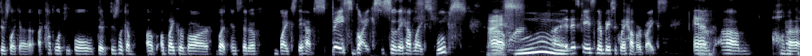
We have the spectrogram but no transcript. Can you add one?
there's like a, a couple of people there, there's like a, a, a biker bar but instead of bikes they have space bikes. So they have like swoops Nice. Ooh. uh, in this case they're basically hover bikes. And um, uh,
